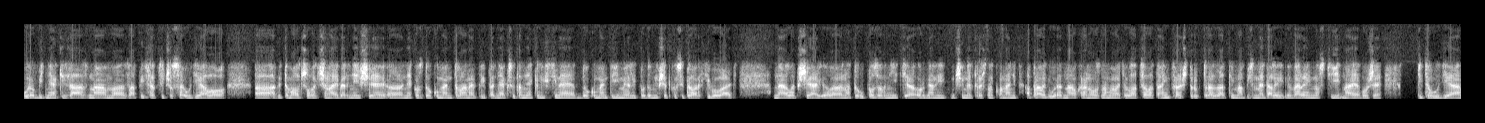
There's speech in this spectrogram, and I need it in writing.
urobiť nejaký záznam, zapísať si, čo sa udialo, aby to mal človek čo najvernejšie nejako zdokumentované, prípadne ak sú tam nejaké listinné dokumenty, e-maily, podobne všetko si to archivovať najlepšie aj na to upozorniť orgány činné trestné konanie. A práve úrad na ochranu oznamovateľa, celá tá infraštruktúra za tým, aby sme dali verejnosti najavo, že títo ľudia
